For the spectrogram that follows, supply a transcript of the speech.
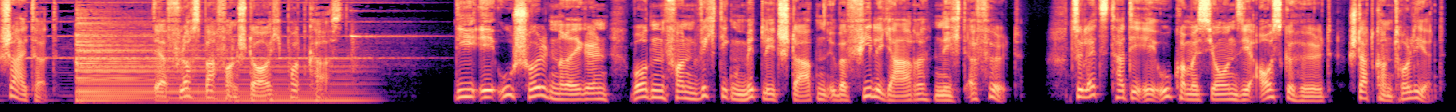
scheitert. Der Flossbach von Storch Podcast. Die EU-Schuldenregeln wurden von wichtigen Mitgliedstaaten über viele Jahre nicht erfüllt. Zuletzt hat die EU-Kommission sie ausgehöhlt statt kontrolliert.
